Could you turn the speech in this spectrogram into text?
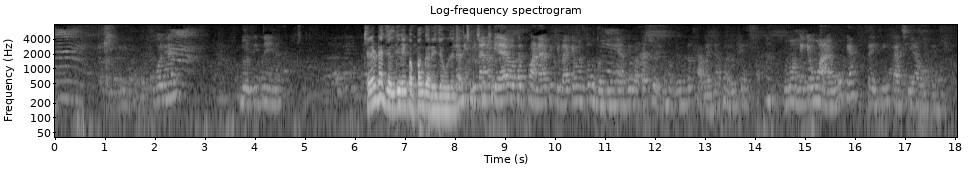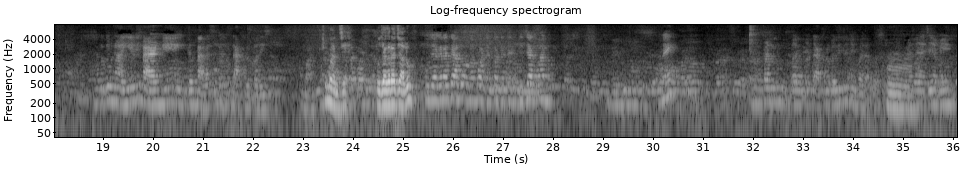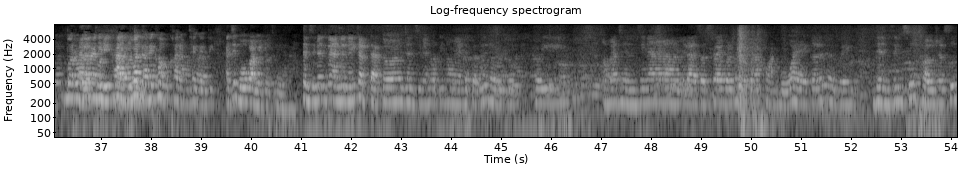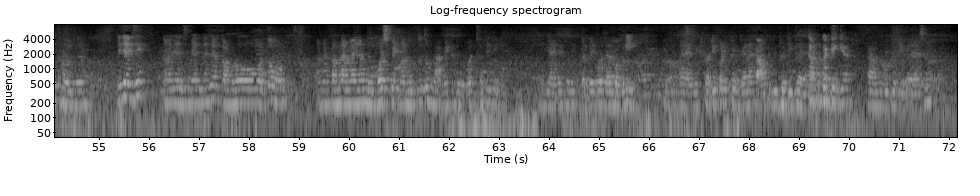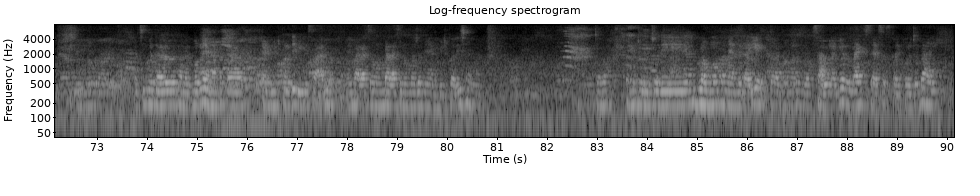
બોલ હે? બોલતી જ નહીં ને. ચાલ બેટા જલ્દી ભાઈ પપ્પા ઘરે જવું છે. ચાલ ચાલ બે વખત ફોન આવ્યો પીકીબા કે મને તો ઊંઘ જ નહીં બાપા છોડીને હવે મને ખાવાય ના ભર્યું કે. હું મમ્મી કે હું આવું કે ત્યાંથી પાછી આવું કે. મેં કીધું ના અહીંયાથી બાળને એક બાલાસીબાનો દાખલ કરી શું માનશે ઉજાગરા ચાલુ? ઉજાગરા ચાલુ અમે બોટલ પતે તેની જાગવાનું. નહીં? પણ બરાબર દાખલ કરી દીધી ને બરાબર અને આજે અમે બરોબર થોડી ખરાબ હાલત જ વધારે ખરાબ થઈ ગઈ હતી. આજે બહુ વામીટો થઈ હતા. તો એન્ડ નહીં કરતા તો જેન્સીબેન વતીનો હું એન્ડ કરી દઉં તો કોઈ અમારા જેન્સીના પેલા સબસ્ક્રાઈબર છે લોકોના ફોન બહુ આયા કરે છે ભાઈ જેન્સી શું થયું છે શું થયું છે? એ જેન્સી અમે જેન્સીબેનને છે કમરો હતો અને કમરામાં એના બહુ જ પેટમાં દુખતું હતું વામિટ બહુ જ થતી ગઈ એટલે આજે થોડીક તબિયત વધારે બગડી. એટલે મેં એડમિટ કરવી પડી કેમ કે એના કાઉન્ટ બી ઘટી ગયા. કામ ઘટી ગયા. કાઉન્ટ બી ઘટી ગયા છે. પછી વધારે હાલત બગડે એના કરતાં એડમિટ કરી દેવી એ સારું. અને બાલાસન બાલાસનમાં જ અમે એડમિટ કરી છે ને ચલો, અમે જોડે જોડે બ્લોગનો પણ એન્ડ લાવીએ. તો આજનો મારો બ્લોગ સારો લાગ્યો તો લાઈક શેર સબસ્ક્રાઈબ કરજો. બાય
